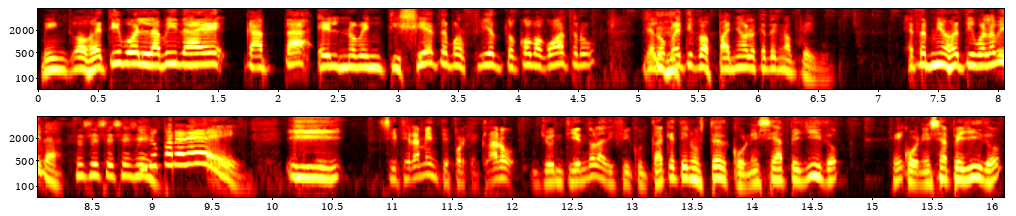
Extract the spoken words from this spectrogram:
Mi objetivo en la vida es captar el 97,4 de los béticos españoles que tengan Facebook. Ese es mi objetivo en la vida. Sí, sí, sí, sí. Y no pararé. Y, sinceramente, porque claro, yo entiendo la dificultad que tiene usted con ese apellido, Sí. con ese apellido,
